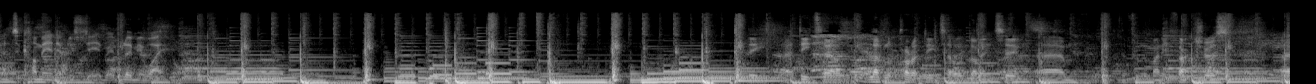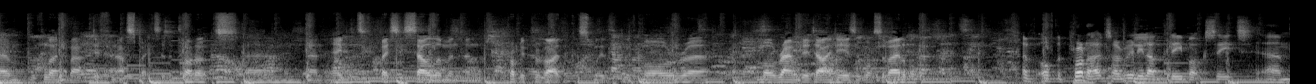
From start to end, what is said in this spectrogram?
and to come in it, was, it blew me away. Detail, level of product detail we've gone into um, from the manufacturers. Um, we've learned about different aspects of the products um, and able to basically sell them and, and probably provide the customer with, with more uh, more rounded ideas of what's available. Of, of the products, I really love the D-box seats. Um,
